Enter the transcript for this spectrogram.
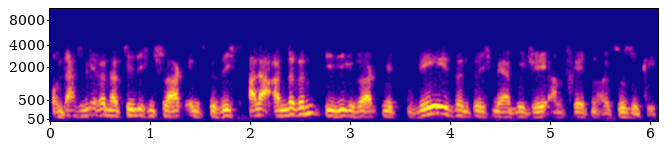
Und das wäre natürlich ein Schlag ins Gesicht aller anderen, die wie gesagt mit wesentlich mehr Budget antreten als Suzuki.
